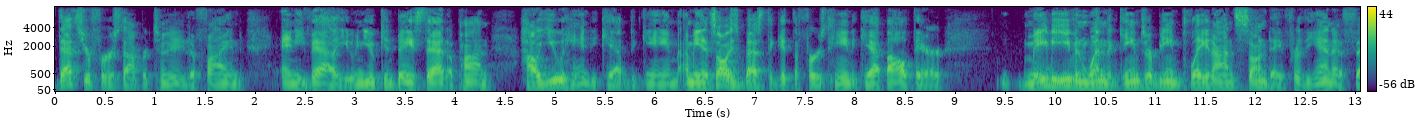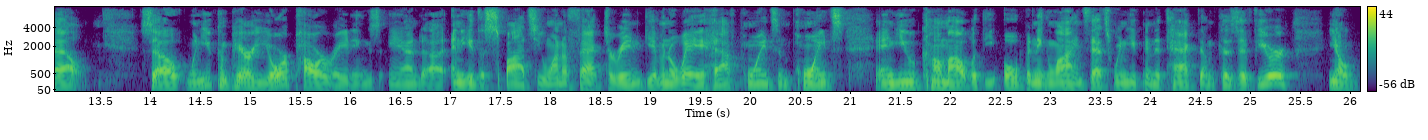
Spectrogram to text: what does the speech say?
that's your first opportunity to find any value, and you can base that upon how you handicap the game. I mean, it's always best to get the first handicap out there maybe even when the games are being played on Sunday for the NFL. So when you compare your power ratings and uh, any of the spots you want to factor in, giving away half points and points, and you come out with the opening lines, that's when you can attack them. Because if you're, you know,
